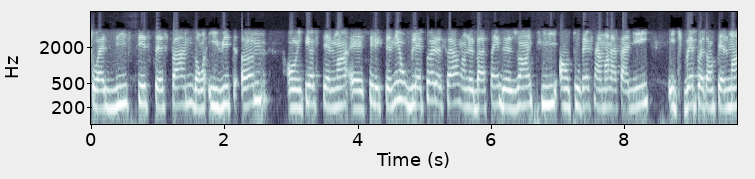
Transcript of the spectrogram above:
choisis, 6 femmes, dont et 8 hommes ont été officiellement euh, sélectionnés. On voulait pas le faire dans le bassin de gens qui entouraient finalement la famille et qui pouvaient potentiellement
